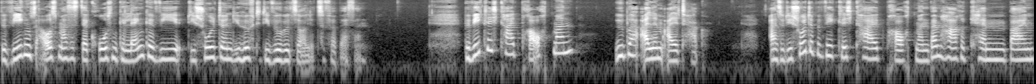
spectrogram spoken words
Bewegungsausmaßes der großen Gelenke wie die Schultern, die Hüfte, die Wirbelsäule zu verbessern. Beweglichkeit braucht man überall im Alltag. Also die Schulterbeweglichkeit braucht man beim Haare kämmen, beim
